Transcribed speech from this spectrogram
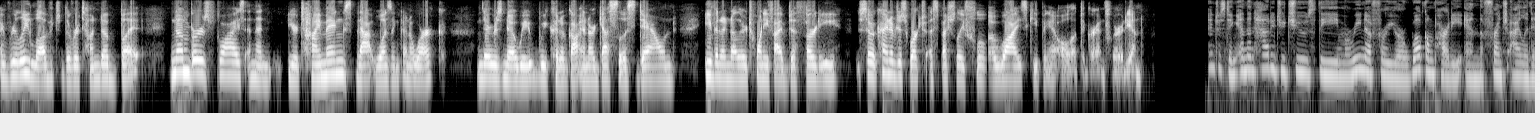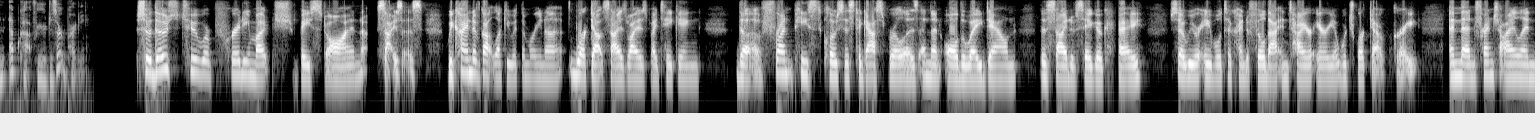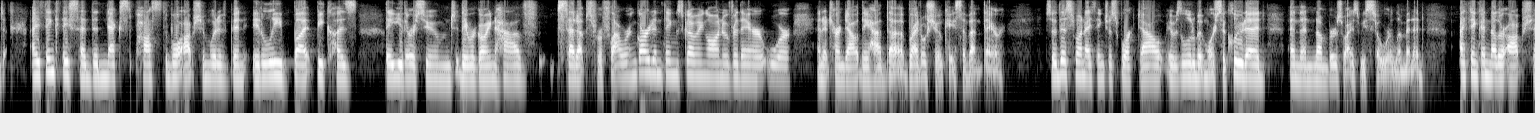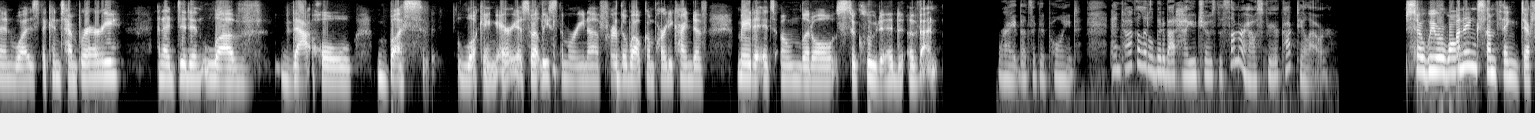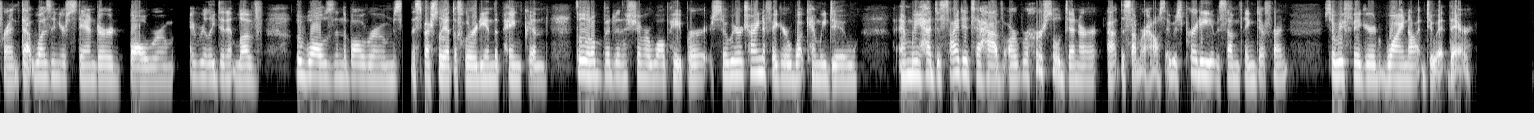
I really loved the rotunda, but numbers wise and then your timings, that wasn't going to work. There was no way we could have gotten our guest list down even another 25 to 30. So it kind of just worked, especially flow wise, keeping it all at the Grand Floridian. Interesting. And then how did you choose the marina for your welcome party and the French island in Epcot for your dessert party? So those two were pretty much based on sizes. We kind of got lucky with the marina, worked out size wise by taking the front piece closest to Gasparilla's and then all the way down the side of Sago Cay. So we were able to kind of fill that entire area, which worked out great. And then French Island, I think they said the next possible option would have been Italy, but because they either assumed they were going to have setups for flower and garden things going on over there, or, and it turned out they had the bridal showcase event there. So this one, I think, just worked out. It was a little bit more secluded, and then numbers wise, we still were limited. I think another option was the contemporary, and I didn't love that whole bus looking area. So at least the marina for the welcome party kind of made it its own little secluded event. Right, that's a good point. And talk a little bit about how you chose the summer house for your cocktail hour. So we were wanting something different that wasn't your standard ballroom. I really didn't love the walls in the ballrooms, especially at the Floridian, the pink and the little bit of the shimmer wallpaper. So we were trying to figure what can we do. And we had decided to have our rehearsal dinner at the summer house. It was pretty, it was something different. So we figured why not do it there?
